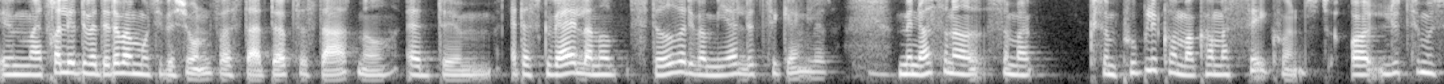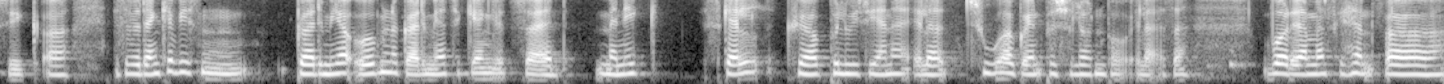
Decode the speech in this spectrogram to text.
Øhm, og jeg tror lidt, det var det, der var motivationen for at starte det op til at starte med. At, øhm, at der skulle være et eller andet sted, hvor det var mere let tilgængeligt. Mm. Men også sådan noget som, at, som publikum at komme og se kunst og lytte til musik. Og, altså, hvordan kan vi sådan gøre det mere åbent og gøre det mere tilgængeligt, så at man ikke skal køre op på Louisiana, eller ture og gå ind på Charlottenborg, eller altså, hvor det er, man skal hen for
